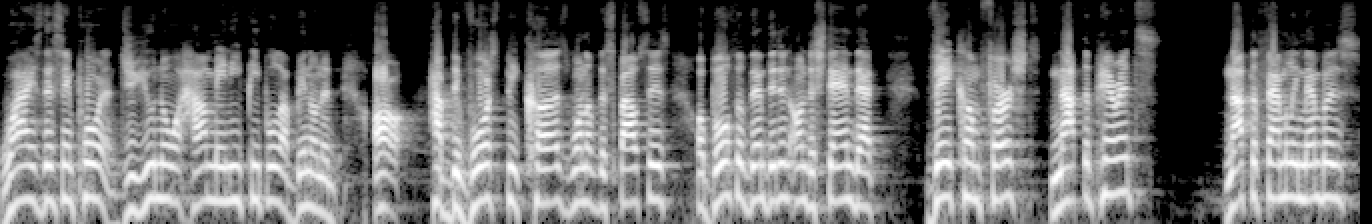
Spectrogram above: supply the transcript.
Why is this important? Do you know how many people have been on a, are, have divorced because one of the spouses or both of them didn't understand that they come first, not the parents? Not the family members.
